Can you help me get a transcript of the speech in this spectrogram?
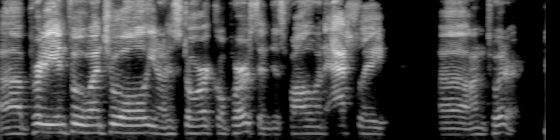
uh, pretty influential, you know, historical person, just following Ashley uh, on Twitter.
